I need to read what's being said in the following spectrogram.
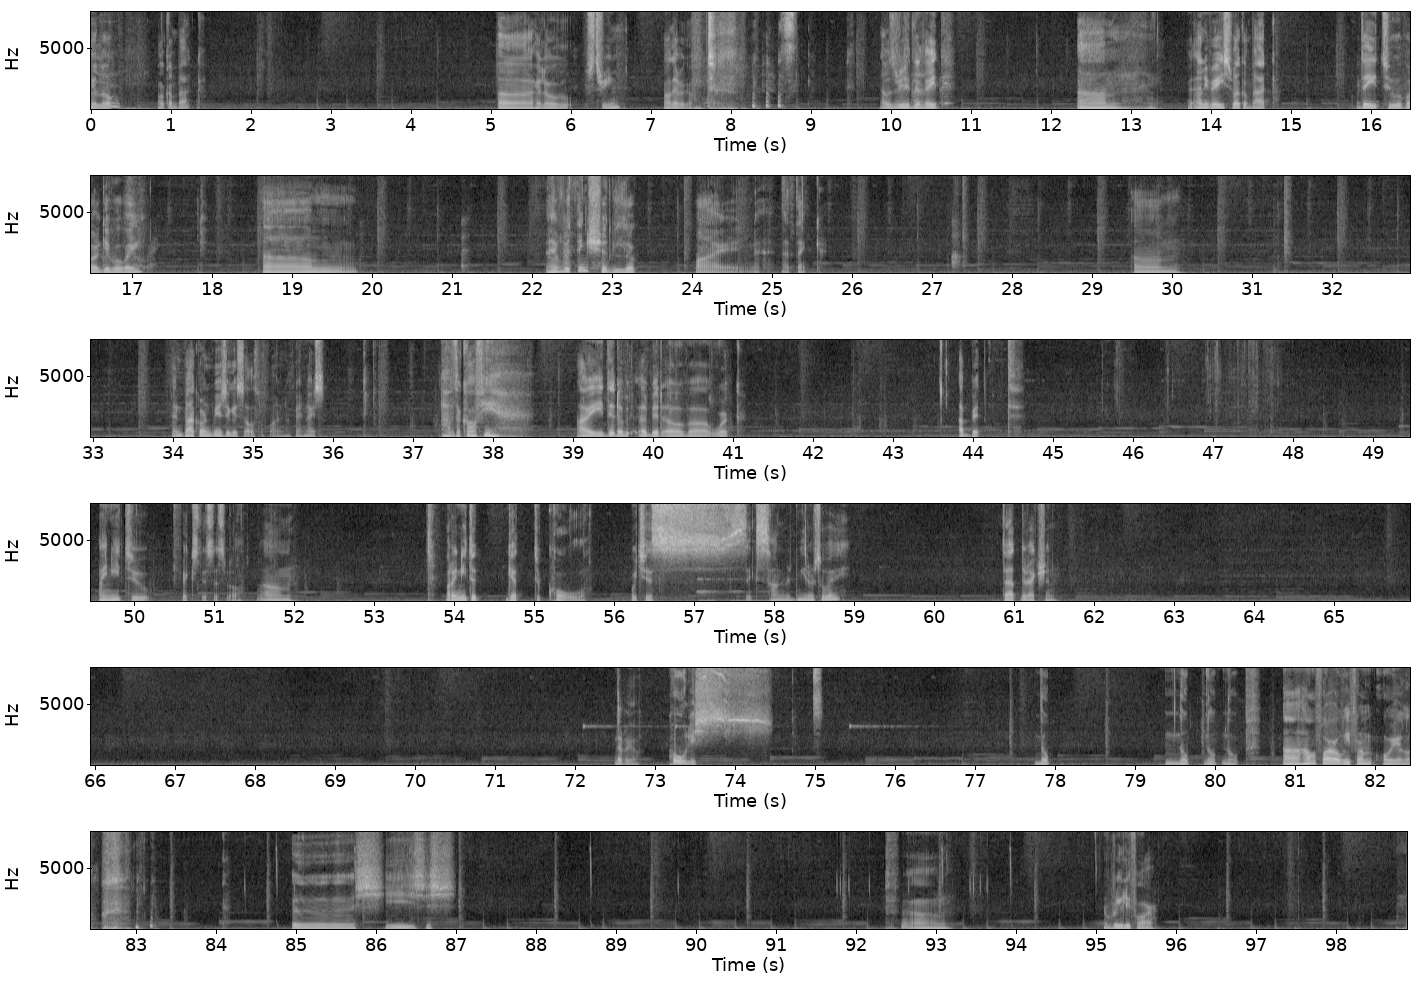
hello. Welcome back. Uh, hello, stream. Oh, there we go. that was really delayed. Um, anyways, welcome back. Day two of our giveaway. Um, everything should look and background music is also fine. Okay, nice. Have the coffee. I did a, a bit of uh, work. A bit. I need to fix this as well. Um, but I need to get to coal, which is 600 meters away that direction. There we go. Holy sh... Nope. Nope, nope, nope. Uh, how far are we from oil? uh, sheesh. um, really far.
